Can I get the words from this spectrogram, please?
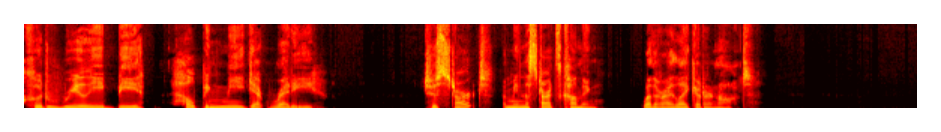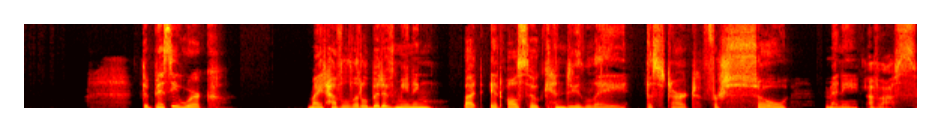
could really be helping me get ready to start? I mean, the start's coming, whether I like it or not. The busy work might have a little bit of meaning, but it also can delay the start for so many of us.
